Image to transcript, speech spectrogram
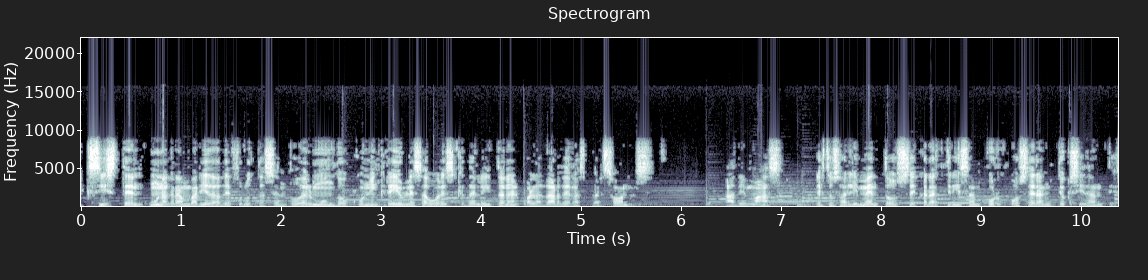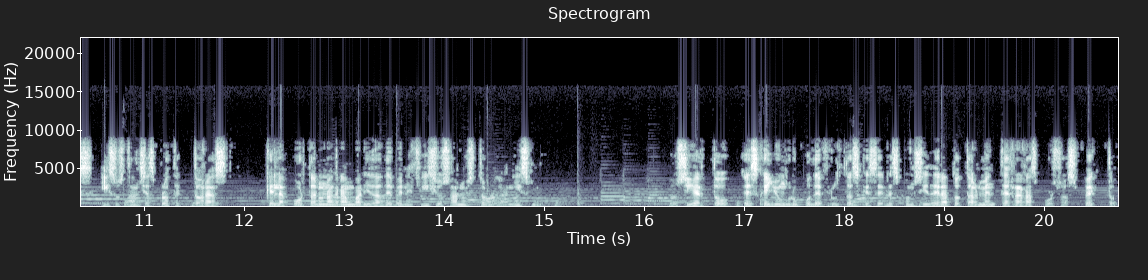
Existen una gran variedad de frutas en todo el mundo con increíbles sabores que deleitan el paladar de las personas. Además, estos alimentos se caracterizan por poseer antioxidantes y sustancias protectoras que le aportan una gran variedad de beneficios a nuestro organismo. Lo cierto es que hay un grupo de frutas que se les considera totalmente raras por su aspecto,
